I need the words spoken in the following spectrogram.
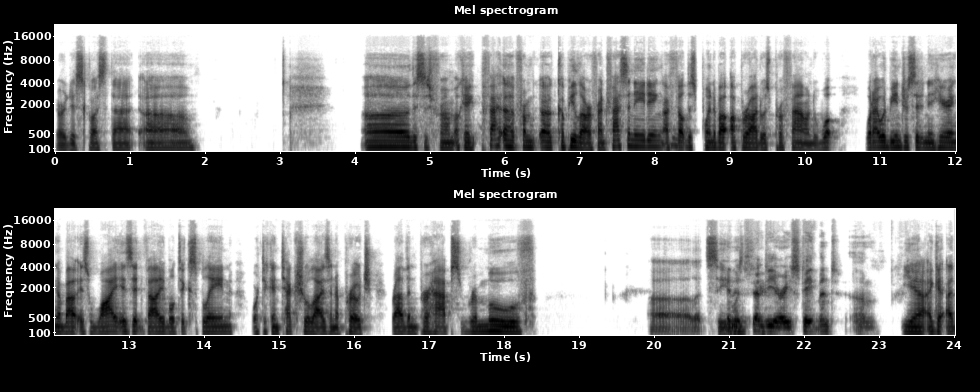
We already discussed that. Uh, uh, this is from okay fa- uh, from uh, Kapila, our friend. Fascinating. I felt this point about aparad was profound. What what I would be interested in hearing about is why is it valuable to explain or to contextualize an approach rather than perhaps remove. Uh, let's see. An was- incendiary statement. Um, yeah, I get. I,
